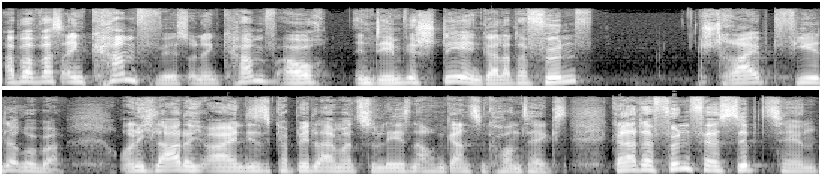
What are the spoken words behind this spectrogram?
aber, was ein Kampf ist und ein Kampf auch, in dem wir stehen. Galater 5 schreibt viel darüber. Und ich lade euch ein, dieses Kapitel einmal zu lesen, auch im ganzen Kontext. Galater 5, Vers 17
